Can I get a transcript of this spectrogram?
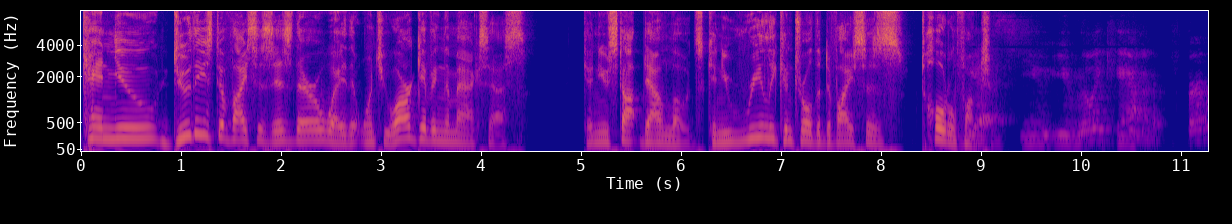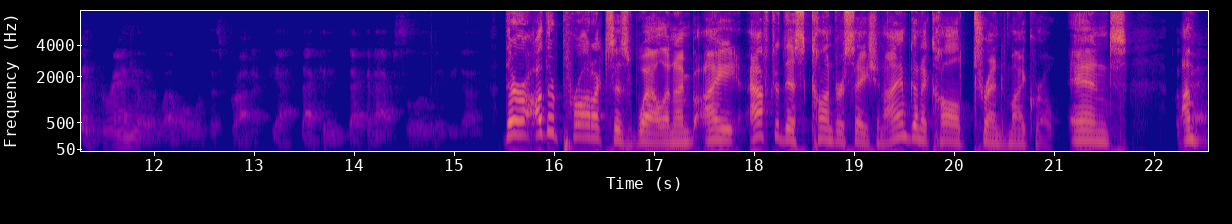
can you do these devices? Is there a way that once you are giving them access, can you stop downloads? Can you really control the device's total function? Yes, you you really can at a fairly granular level with this product. Yeah, that can that can absolutely be done. There are other products as well, and I'm I after this conversation, I am going to call Trend Micro, and I'm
